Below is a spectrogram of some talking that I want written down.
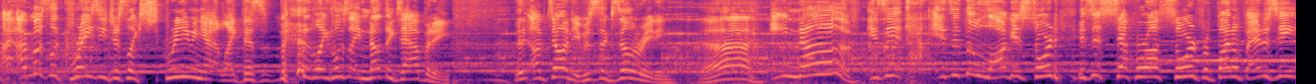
I, I, must look crazy just like screaming at like this. like looks like nothing's happening. I'm telling you, this is exhilarating. Ah, enough! Is it is it the longest sword? Is this Sephiroth's sword from Final Fantasy?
